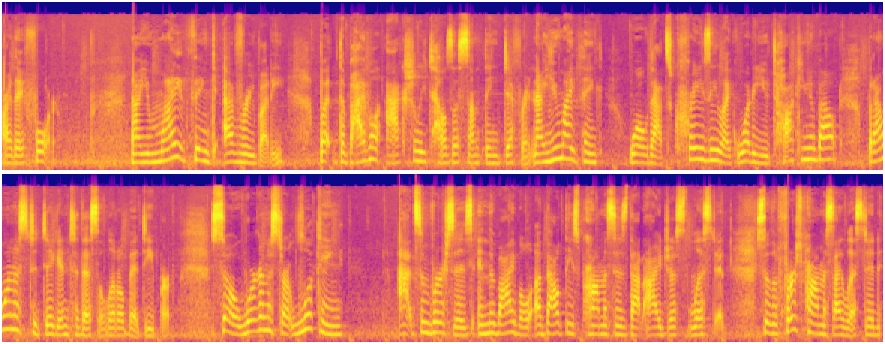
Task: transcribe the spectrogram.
are they for? Now, you might think everybody, but the Bible actually tells us something different. Now, you might think, whoa, that's crazy. Like, what are you talking about? But I want us to dig into this a little bit deeper. So, we're going to start looking at some verses in the Bible about these promises that I just listed. So, the first promise I listed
